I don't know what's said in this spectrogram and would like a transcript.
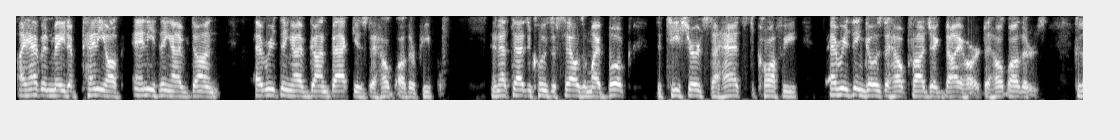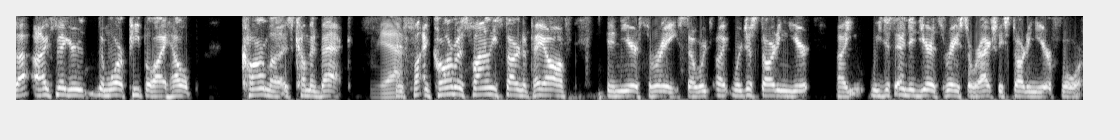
I haven't made a penny off anything I've done. Everything I've gone back is to help other people. And that's, that includes the sales of my book, the t-shirts, the hats, the coffee, everything goes to help Project Die Hard, to help others. Because I, I figure the more people I help, karma is coming back. Yeah. And, fi- and karma is finally starting to pay off in year three. So we're like we're just starting year. Uh, we just ended year three, so we're actually starting year four.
